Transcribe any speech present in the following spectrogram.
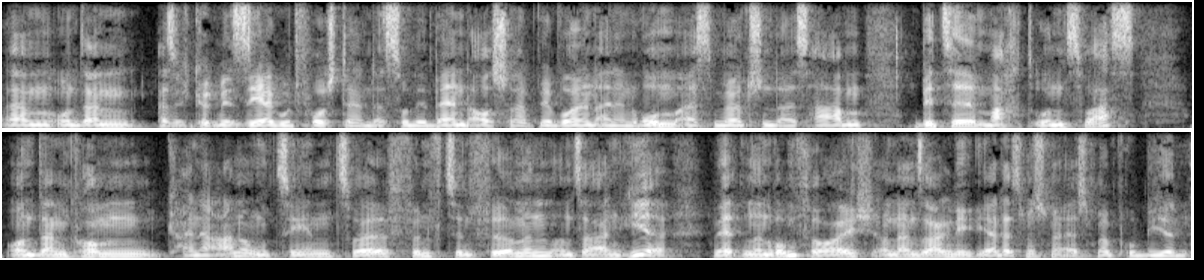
Ähm, und dann, also ich könnte mir sehr gut vorstellen, dass so eine Band ausschreibt, wir wollen einen Rum als Merchandise haben. Bitte macht uns was. Und dann kommen, keine Ahnung, 10, 12, 15 Firmen und sagen, hier, wir hätten einen Rum für euch. Und dann sagen die, ja, das müssen wir erstmal probieren.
